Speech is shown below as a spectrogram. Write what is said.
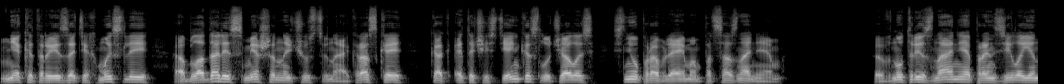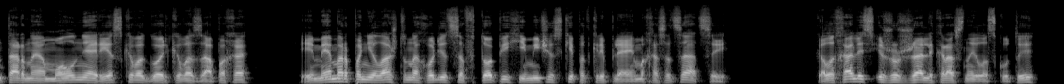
Некоторые из этих мыслей обладали смешанной чувственной окраской, как это частенько случалось с неуправляемым подсознанием. Внутри знания пронзила янтарная молния резкого горького запаха, и Мемор поняла, что находится в топе химически подкрепляемых ассоциаций. Колыхались и жужжали красные лоскуты,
